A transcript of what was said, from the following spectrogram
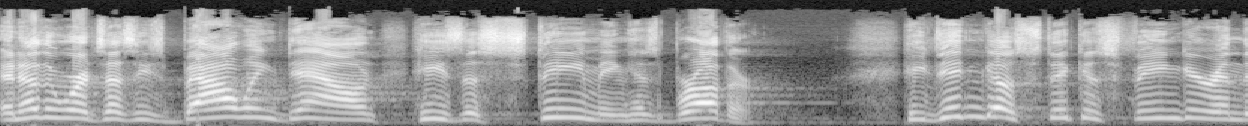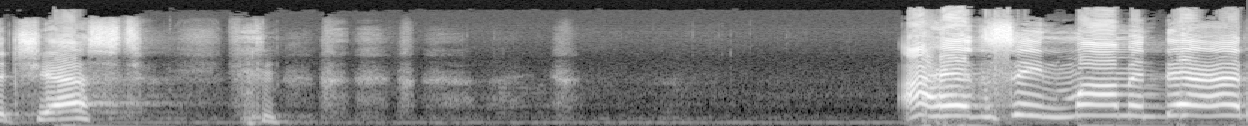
In other words, as he's bowing down, he's esteeming his brother. He didn't go stick his finger in the chest. I hadn't seen mom and dad.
